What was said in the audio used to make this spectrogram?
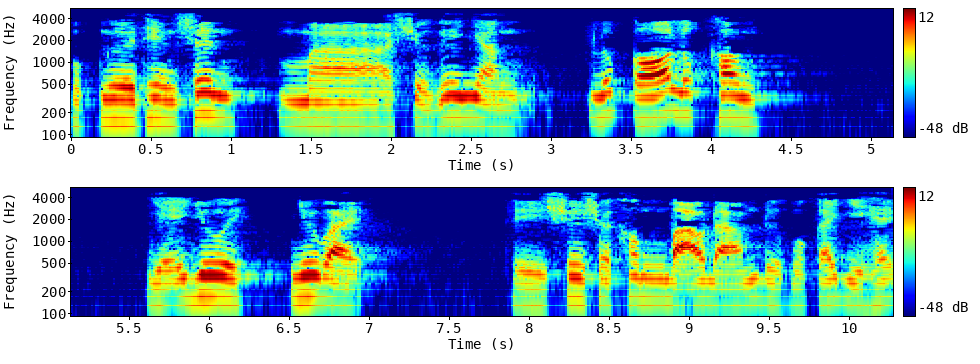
Một người thiền sinh mà sự ghi nhận lúc có lúc không, dễ vui như vậy thì sư sẽ không bảo đảm được một cái gì hết.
